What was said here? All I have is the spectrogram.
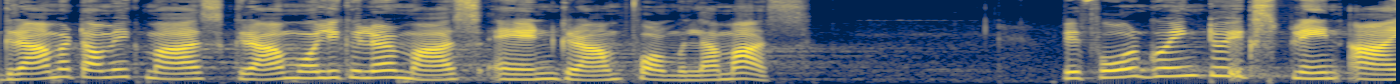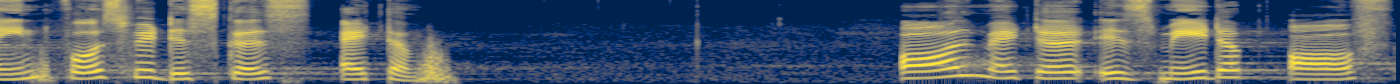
gram atomic mass, gram molecular mass and gram formula mass. Before going to explain ion, first we discuss atom. All matter is made up of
